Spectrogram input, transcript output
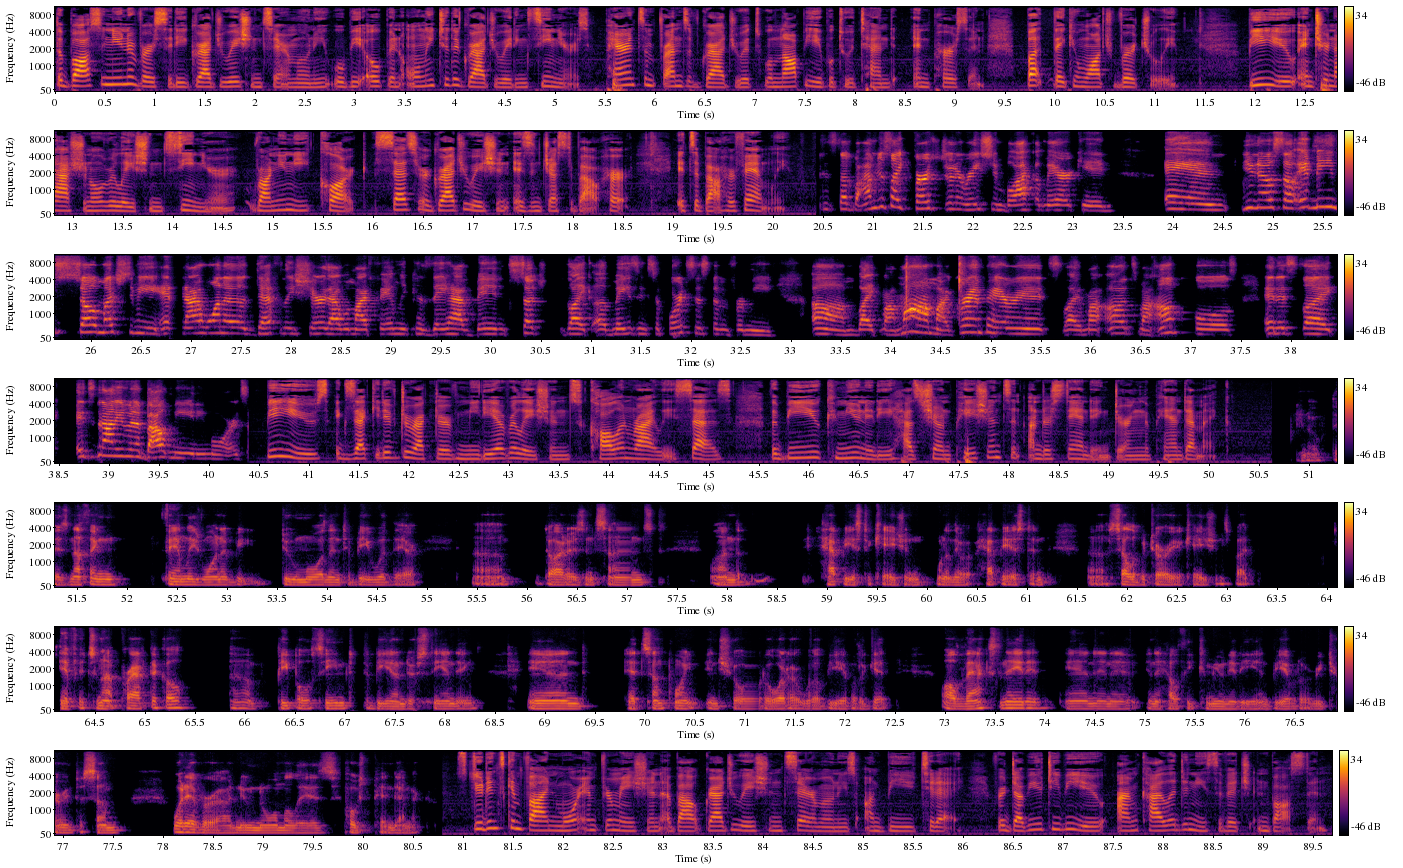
The Boston University graduation ceremony will be open only to the graduating seniors. Parents and friends of graduates will not be able to attend in person, but they can watch virtually. BU International Relations senior Ronunique Clark says her graduation isn't just about her, it's about her family. And Stuff, but I'm just like first generation Black American and you know so it means so much to me and i want to definitely share that with my family because they have been such like amazing support system for me. Um like my mom my grandparents like my aunts my uncles and it's like it's not even about me anymore. Bu's executive director of media relations colin riley says the bu community has shown patience and understanding during the pandemic. You know there's nothing families want to be do more than to be with their uh, daughters and sons on the happiest occasion, one of the happiest and uh, celebratory occasions. But if it's not practical, um, people seem to be understanding. And at some point in short order, we'll be able to get all vaccinated and in a, in a healthy community and be able to return to some whatever our new normal is post pandemic. Students can find more information about graduation ceremonies on BU Today. For WTBU, I'm Kyla Denisovich in Boston.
